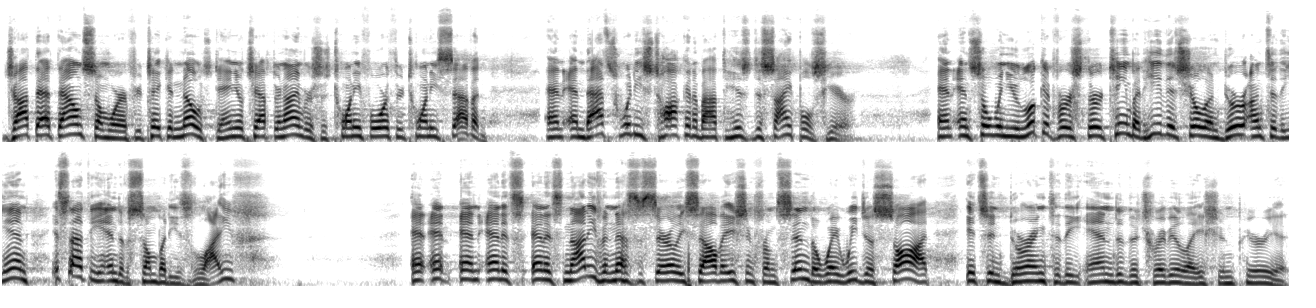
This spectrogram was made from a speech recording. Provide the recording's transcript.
jot that down somewhere if you're taking notes. Daniel chapter 9, verses 24 through 27. And, and that's what he's talking about to his disciples here. And, and so when you look at verse 13, but he that shall endure unto the end, it's not the end of somebody's life. And, and, and, and, it's, and it's not even necessarily salvation from sin the way we just saw it, it's enduring to the end of the tribulation period.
